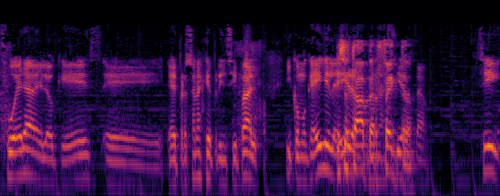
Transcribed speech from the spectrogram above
fuera de lo que es eh, el personaje principal. Y como que ahí le Eso estaba perfecto. Sí,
